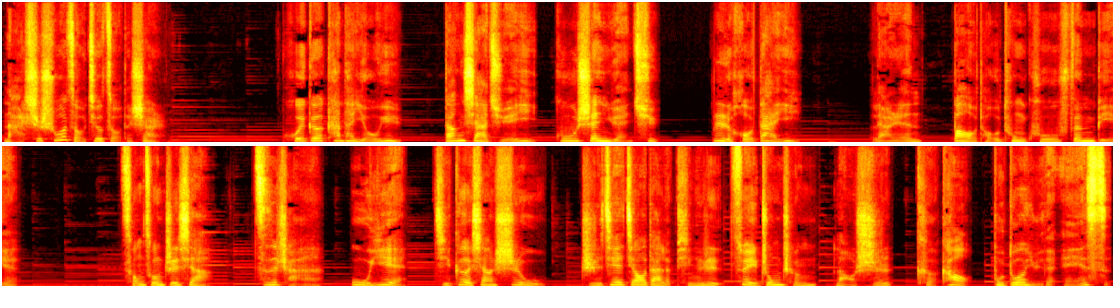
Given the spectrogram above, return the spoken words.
哪是说走就走的事儿？辉哥看他犹豫，当下决意孤身远去，日后待议。两人抱头痛哭分别，匆匆之下。资产、物业及各项事务，直接交代了平日最忠诚、老实、可靠、不多语的 S。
